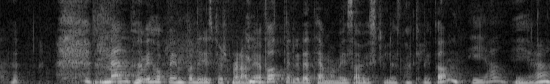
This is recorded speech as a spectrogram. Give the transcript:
Men skal vi hoppe inn på de spørsmåla vi har fått, eller det temaet vi sa vi skulle snakke litt om? ja. Ja.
